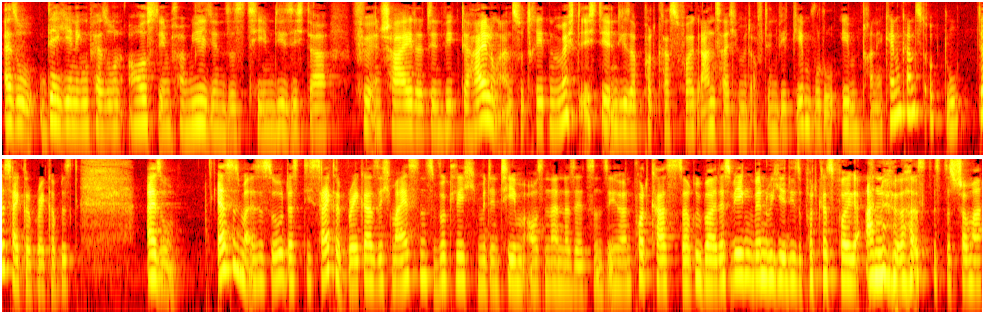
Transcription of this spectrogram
also derjenigen Person aus dem Familiensystem, die sich dafür entscheidet, den Weg der Heilung anzutreten, möchte ich dir in dieser Podcast-Folge Anzeichen mit auf den Weg geben, wo du eben dran erkennen kannst, ob du der Cycle Breaker bist. Also, Erstens mal ist es so, dass die Cycle Breaker sich meistens wirklich mit den Themen auseinandersetzen. Sie hören Podcasts darüber. Deswegen, wenn du hier diese Podcast-Folge anhörst, ist das schon mal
